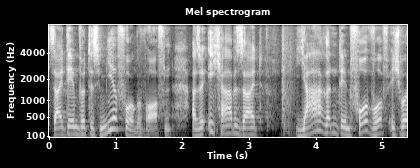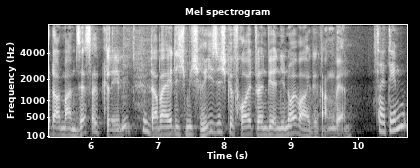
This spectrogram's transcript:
Seitdem wird es mir vorgeworfen. Also ich habe seit Jahren den Vorwurf, ich würde an meinem Sessel kleben. Mhm. Dabei hätte ich mich riesig gefreut, wenn wir in die Neuwahl gegangen wären. Seitdem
